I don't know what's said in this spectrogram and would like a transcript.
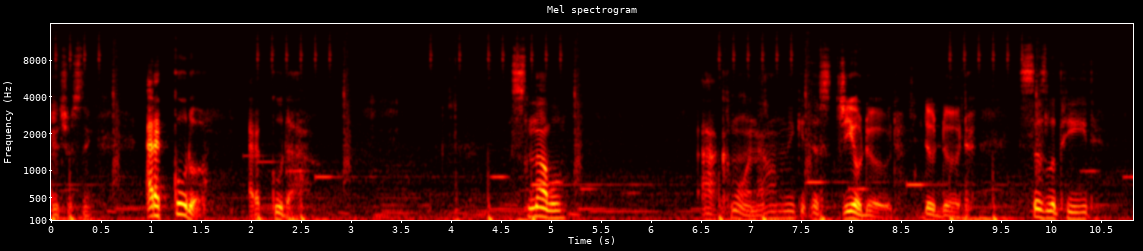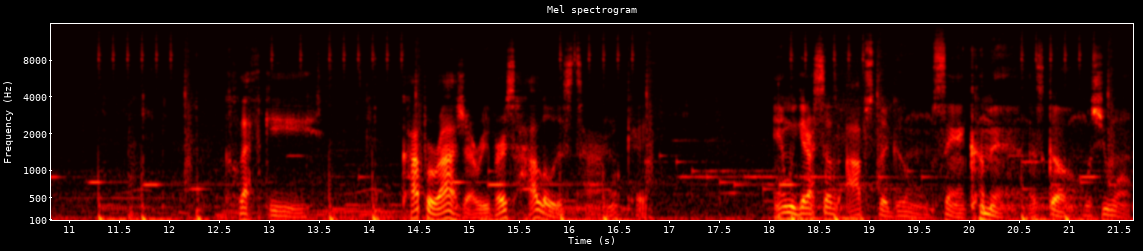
Interesting. Arcudo. Arrokuda. Snubbull. Ah, come on now. Let me get this Geodude. Dude, dude. Sizzlipede. Klefki. Copperajah. Reverse Holo this time. Okay. And we get ourselves Obstagoon saying, come in. Let's go. What you want?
